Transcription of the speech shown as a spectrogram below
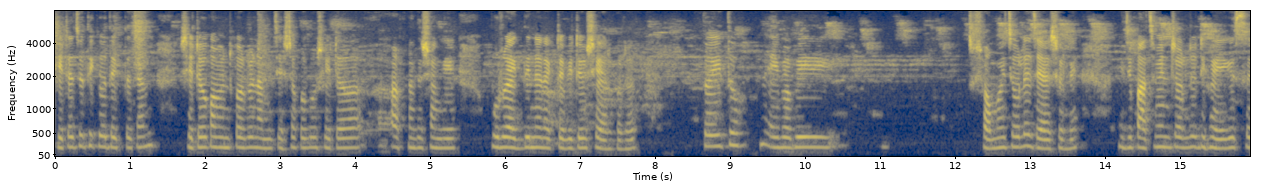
সেটা যদি কেউ দেখতে চান, সেটাও কমেন্ট করবেন, আমি চেষ্টা করব সেটা আপনাদের সঙ্গে পুরো একদিনের একটা ভিডিও শেয়ার করার। তো এই তো, এইভাবেই সময় চলে যায় আসলে। এই যে পাঁচ মিনিট অলরেডি হয়ে গেছে,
